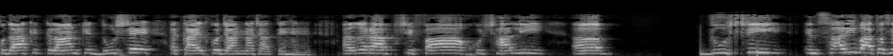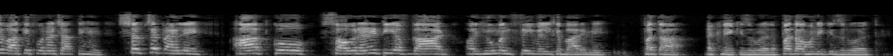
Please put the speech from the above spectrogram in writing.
खुदा के कलाम के दूसरे अकायद को जानना चाहते हैं, अगर आप शिफा, खुशहाली दूसरी इन सारी बातों से वाकिफ होना चाहते हैं, सबसे पहले आपको सॉवरेनिटी ऑफ़ गॉड और ह्यूमन फ्री विल के बारे में पता रखने की ज़रूरत है, पता होने की ज़रूरत है।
